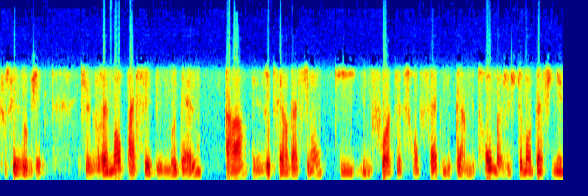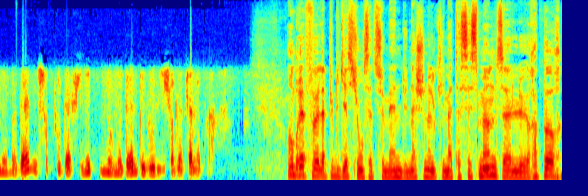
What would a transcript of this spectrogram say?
tous ces objets. C'est vraiment passer des modèles à des observations qui, une fois qu'elles seront faites, nous permettront bah, justement d'affiner nos modèles et surtout d'affiner nos modèles d'évolution de la planète Mars. En bref, la publication cette semaine du National Climate Assessment, le rapport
